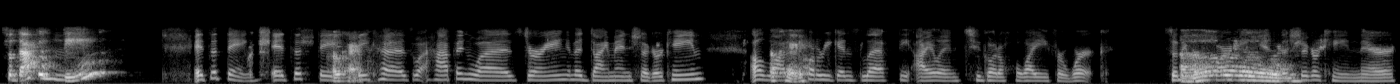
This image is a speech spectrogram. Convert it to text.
So that's a Mhm. thing? It's a thing. It's a thing Okay. because what happened was during the diamond sugarcane, a lot Okay. of Puerto Ricans left the island to go to Hawaii for work. So they were farming in Oh. the sugarcane there.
